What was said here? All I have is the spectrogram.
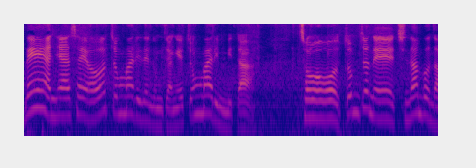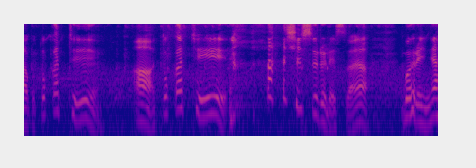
네, 안녕하세요. 쪽마리네 농장의 쪽마리입니다. 저 좀 전에 지난번하고 똑같은, 어, 똑같은 실수를 했어요. 뭐랬냐?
